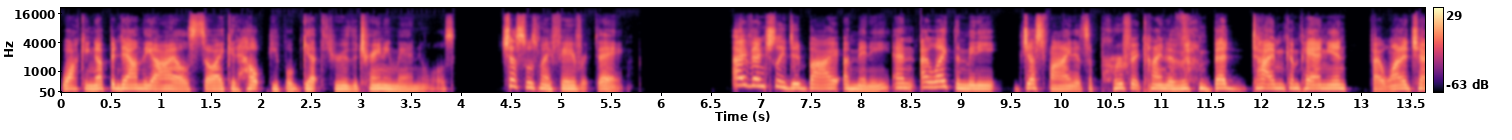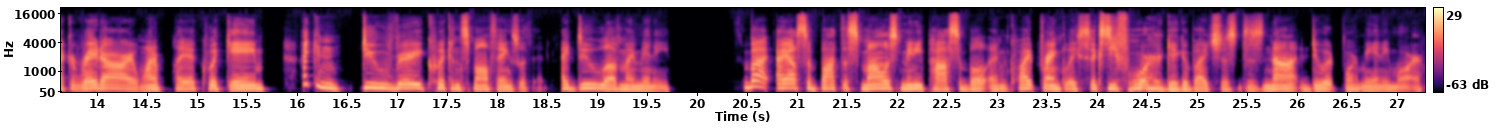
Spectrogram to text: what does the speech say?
walking up and down the aisles so I could help people get through the training manuals. Just was my favorite thing. I eventually did buy a mini, and I like the mini just fine. It's a perfect kind of bedtime companion. If I want to check a radar, I want to play a quick game, I can do very quick and small things with it. I do love my mini. But I also bought the smallest mini possible, and quite frankly, 64 gigabytes just does not do it for me anymore.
